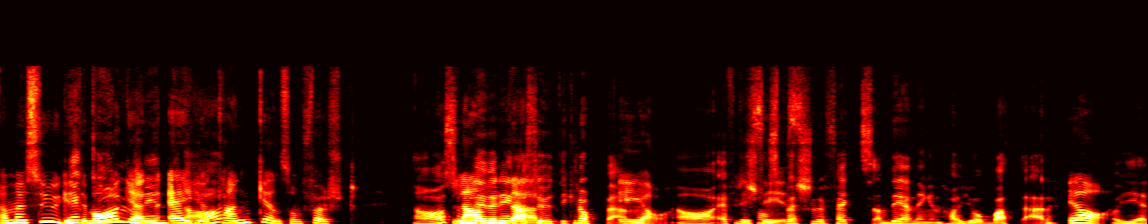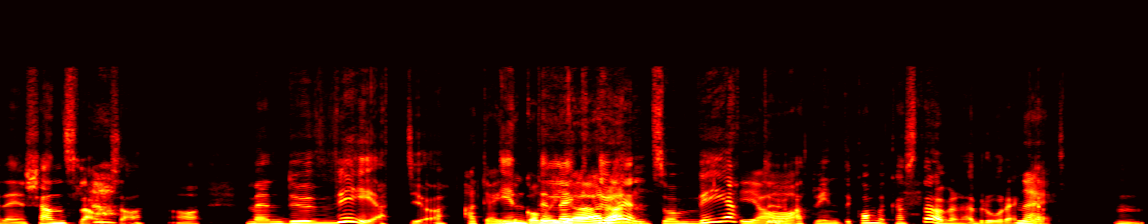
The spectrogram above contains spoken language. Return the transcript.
ja, men suget i magen inte- är ju ja. tanken som först. Ja, som Landar. levereras ut i kroppen. Ja, eftersom precis. special effects-avdelningen har jobbat där Ja, och ger dig en känsla också. Ja. Men du vet ju, att jag inte kommer göra intellektuellt så vet Ja. du att du inte kommer kasta över det här broräcket. Mm.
